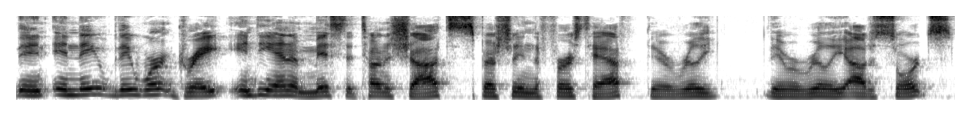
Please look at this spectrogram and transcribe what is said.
and, and they they weren't great. Indiana missed a ton of shots, especially in the first half. They were really they were really out of sorts.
